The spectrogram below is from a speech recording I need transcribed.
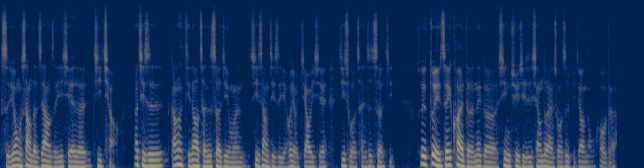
使用上的这样子一些的技巧。那其实刚刚提到城市设计，我们系上其实也会有教一些基础的城市设计，所以对于这一块的那个兴趣，其实相对来说是比较浓厚的。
